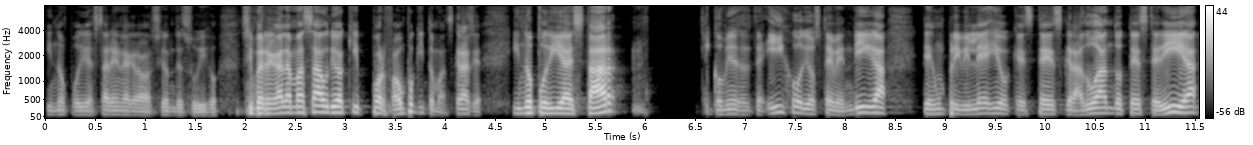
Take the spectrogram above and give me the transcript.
y no podía estar en la grabación de su hijo. Si me regala más audio aquí, por favor, un poquito más, gracias. Y no podía estar. Y comienza este hijo, Dios te bendiga, es un privilegio que estés graduándote este día.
